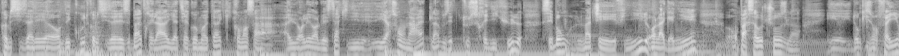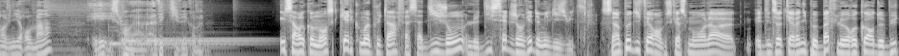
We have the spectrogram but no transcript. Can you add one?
comme s'ils allaient en découdre, comme s'ils allaient se battre. Et là, il y a Thiago Motta qui commence à, hurler dans le vestiaire, qui dit hier soir on arrête, là, vous êtes tous ridicules, c'est bon, le match est fini, on l'a gagné, on passe à autre chose là. Et donc ils ont failli en venir aux mains et ils se sont invectivés quand même. Et ça recommence quelques mois plus tard face à Dijon le 17 janvier 2018. C'est un peu différent puisqu'à ce moment-là, euh, Edinson Cavani peut battre le record de buts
